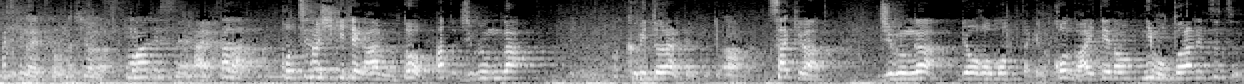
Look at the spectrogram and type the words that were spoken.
さっきのやつと同じような同じですね、はい、ただこっちの引き手があるのとあと自分が首取られてること。あさっきは自分が両方持ってたけど今度相手のにも取られつつう。ん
